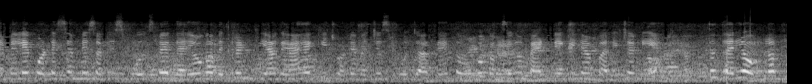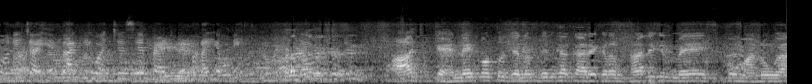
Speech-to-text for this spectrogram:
एमएलए कोटे से हमने सभी स्कूल्स पे दरियों का वितरण किया गया है कि छोटे बच्चे स्कूल जाते हैं तो उनको कम से कम बैठने की जब फर्नीचर नहीं है। तो दरिया उपलब्ध होनी चाहिए ताकि वो अच्छे से बैठ के पढ़ाई अपनी आज कहने को तो जन्मदिन का कार्यक्रम था, लेकिन मैं इसको मानूँगा।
